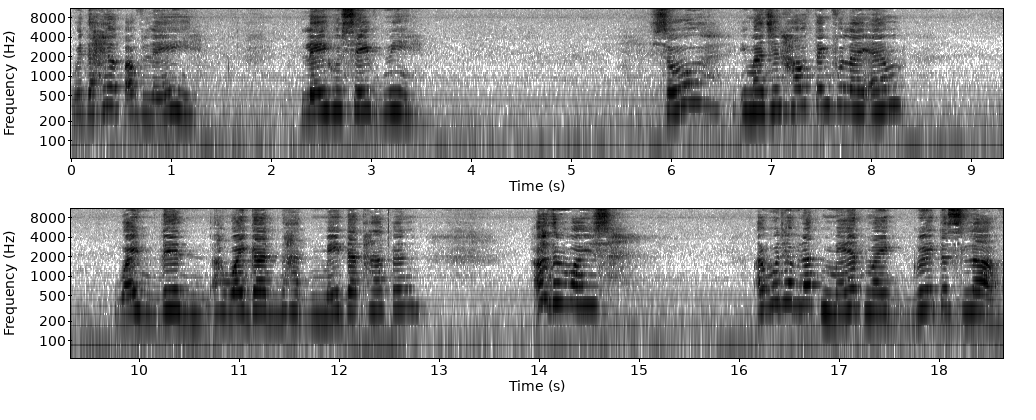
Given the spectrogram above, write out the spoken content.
with the help of Lay. Lay who saved me. So, imagine how thankful I am. Why did why God had made that happen? Otherwise, I would have not met my greatest love,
